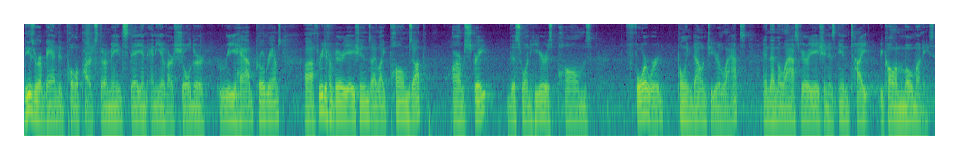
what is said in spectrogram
These are our banded pull-aparts. They're a mainstay in any of our shoulder rehab programs. Uh, three different variations. I like palms up, arms straight. This one here is palms forward, pulling down to your lats. And then the last variation is in tight. We call them no monies.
